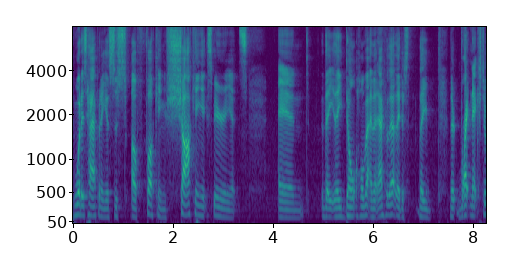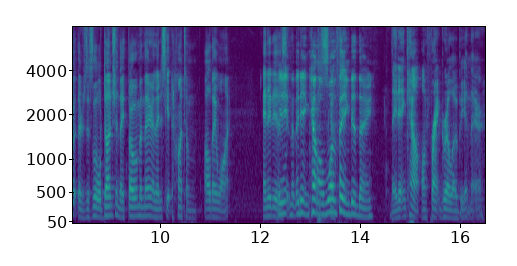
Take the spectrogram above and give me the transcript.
what is happening is just a fucking shocking experience and they they don't hold back. And then after that, they just they they're right next to it. There's this little dungeon. They throw them in there, and they just get to hunt them all they want. And it is They didn't, they didn't count on one thing, did they? they didn't count on Frank Grillo being there.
